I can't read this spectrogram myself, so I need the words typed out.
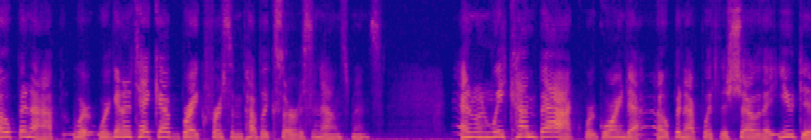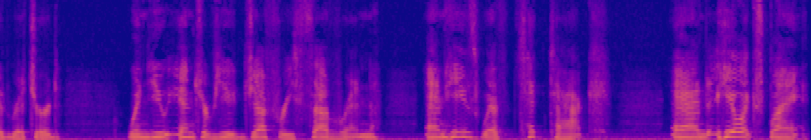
open up, we're, we're going to take a break for some public service announcements. And when we come back, we're going to open up with the show that you did, Richard, when you interviewed Jeffrey Severin, and he's with TikTok, and he'll explain.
